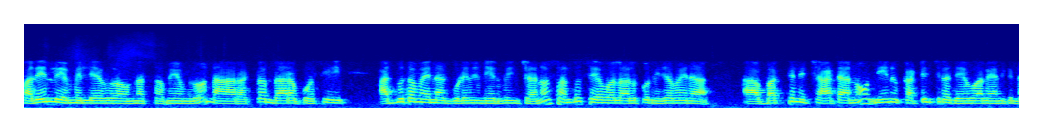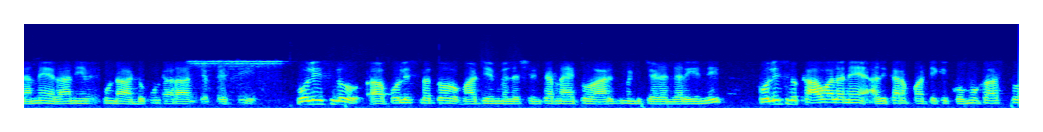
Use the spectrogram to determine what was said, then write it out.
పదేళ్ళు ఎమ్మెల్యేగా ఉన్న సమయంలో నా రక్తం ధారపోసి అద్భుతమైన గుడిని నిర్మించాను. సంతు సేవలాలకు నిజమైన ఆ భక్తిని చాటాను. నేను కట్టించిన దేవాలయానికి నన్నే రానియకుండా అడ్డుకుంటారా అని చెప్పేసి పోలీసులు ఆ పోలీసులతో మాజీ ఎమ్మెల్యే శంకర్ నాయక్ ఆర్గ్యుమెంట్ చేయడం జరిగింది. పోలీసులు కావాలనే అధికార పార్టీకి కొమ్ము కాస్తూ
